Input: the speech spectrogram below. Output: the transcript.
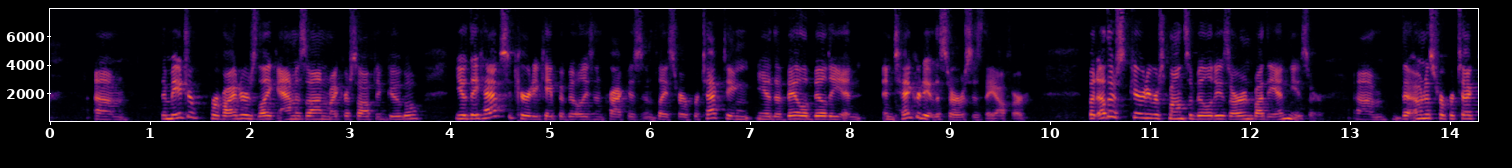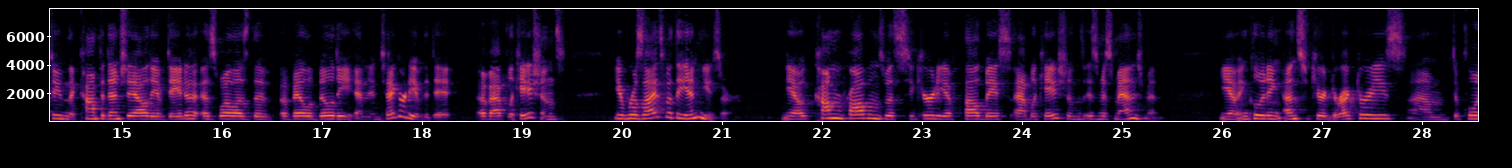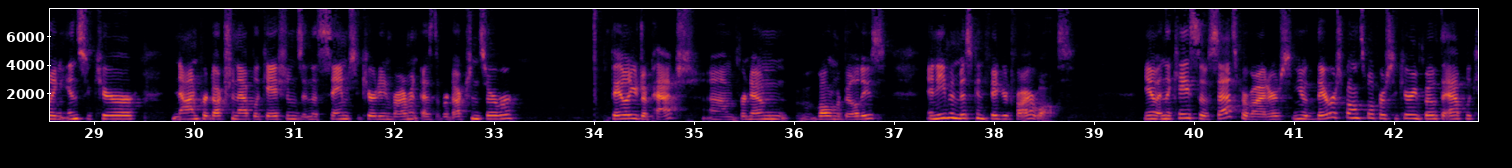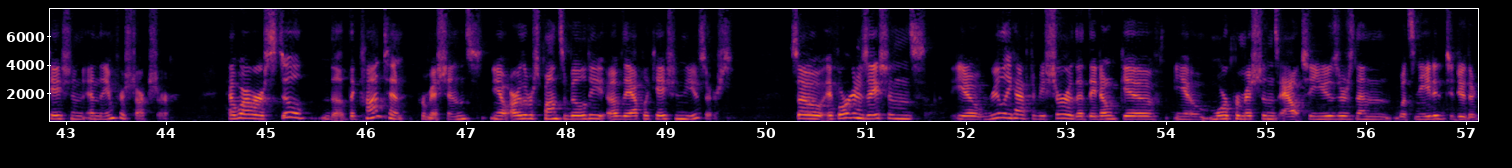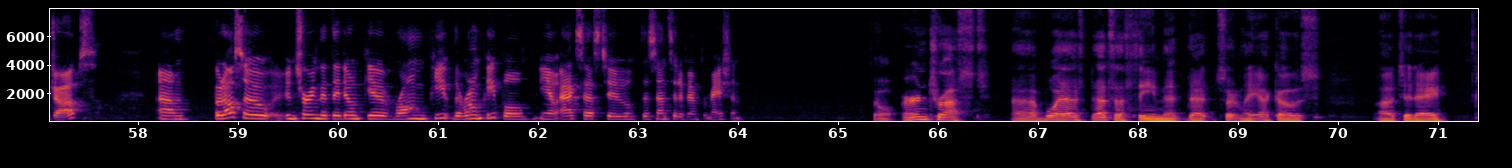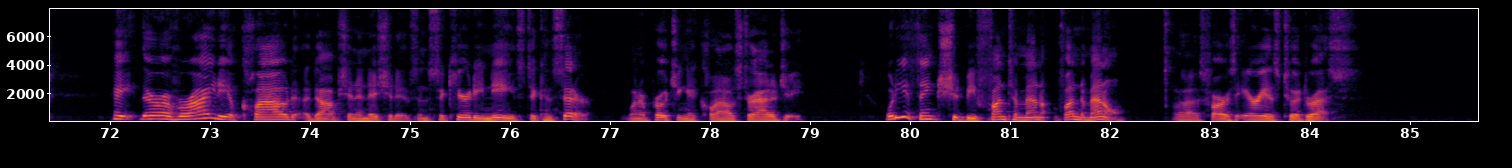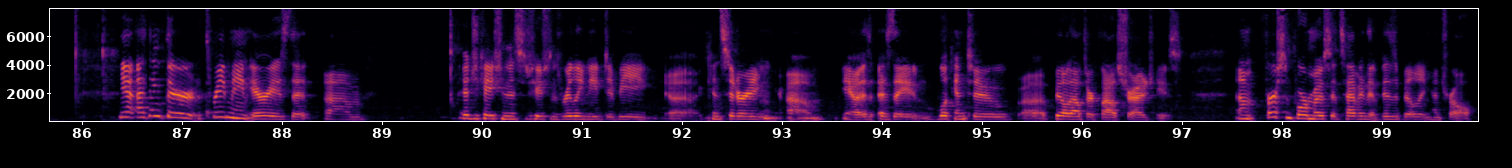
Um, the major providers like Amazon, Microsoft, and Google, you know, they have security capabilities and practices in place for protecting you know the availability and integrity of the services they offer. But other security responsibilities are earned by the end user. Um, the onus for protecting the confidentiality of data as well as the availability and integrity of the data of applications know, resides with the end user. You know, common problems with security of cloud-based applications is mismanagement. You know, including unsecured directories, um, deploying insecure non-production applications in the same security environment as the production server, failure to patch um, for known vulnerabilities, and even misconfigured firewalls. You know, in the case of SaaS providers, you know, they're responsible for securing both the application and the infrastructure. However, still the, the content permissions, you know, are the responsibility of the application users. So if organizations, you know, really have to be sure that they don't give, you know, more permissions out to users than what's needed to do their jobs, um, but also ensuring that they don't give wrong pe- the wrong people, you know, access to the sensitive information. So earn trust. Uh, boy, that's that's a theme that that certainly echoes uh, today. Hey, there are a variety of cloud adoption initiatives and security needs to consider when approaching a cloud strategy. What do you think should be fundamental, fundamental uh, as far as areas to address? Yeah, I think there are three main areas that um, education institutions really need to be uh, considering, um, you know, as, as, they look into uh, build out their cloud strategies. Um, first and foremost, it's having that visibility and control.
